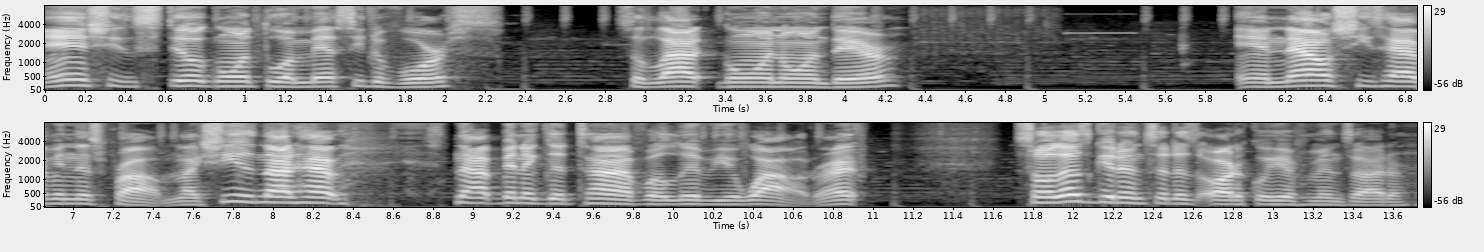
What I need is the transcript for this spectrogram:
and she's still going through a messy divorce. It's a lot going on there. And now she's having this problem. Like she has not have it's not been a good time for Olivia Wilde, right? So let's get into this article here from Insider.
